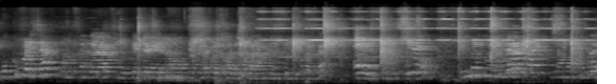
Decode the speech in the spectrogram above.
புக்கு படித்தா நமக்கு அந்த கெட்ட எண்ணம் கெட்ட பழக்கம் அதெல்லாம் வராமல் இருந்துருக்காங்க இன்னொன்று வந்து நம்ம வந்து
